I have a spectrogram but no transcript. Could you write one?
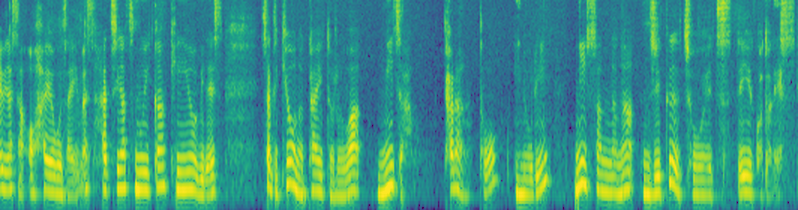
い、皆さんおはようございます。8月6日金曜日です。さて今日のタイトルはミザ、タラント、祈り、237時空超越ということです。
